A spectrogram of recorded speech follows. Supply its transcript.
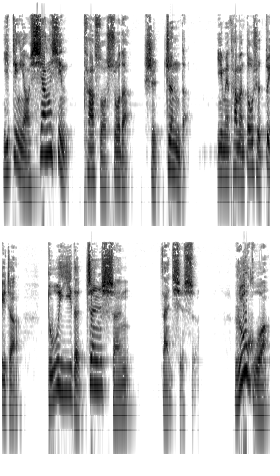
一定要相信。他所说的是真的，因为他们都是对着独一的真神在启示。如果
